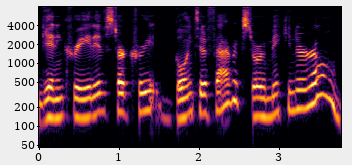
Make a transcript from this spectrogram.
getting creative, start create going to the fabric store and making their own.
